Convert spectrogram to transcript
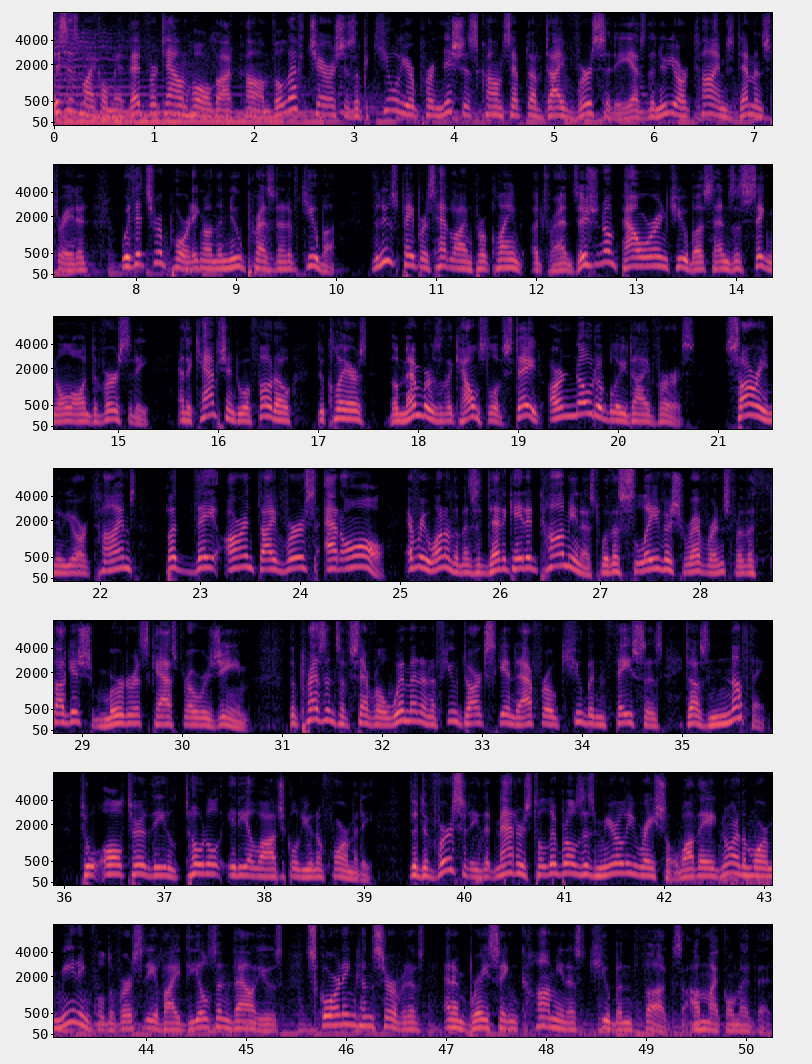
This is Michael Medved for townhall.com. The left cherishes a peculiar, pernicious concept of diversity, as the New York Times demonstrated with its reporting on the new president of Cuba. The newspaper's headline proclaimed, A transition of power in Cuba sends a signal on diversity. And a caption to a photo declares, The members of the Council of State are notably diverse. Sorry, New York Times, but they aren't diverse at all. Every one of them is a dedicated communist with a slavish reverence for the thuggish, murderous Castro regime. The presence of several women and a few dark skinned Afro Cuban faces does nothing to alter the total ideological uniformity. The diversity that matters to liberals is merely racial, while they ignore the more meaningful diversity of ideals and values, scorning conservatives and embracing communist Cuban thugs. I'm Michael Medved.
